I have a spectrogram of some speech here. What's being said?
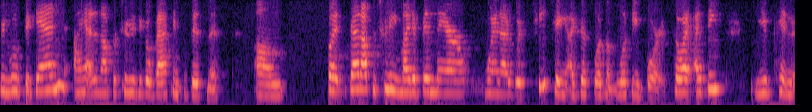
we moved again, I had an opportunity to go back into business. Um, but that opportunity might have been there when I was teaching. I just wasn't looking for it. So I, I think you can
